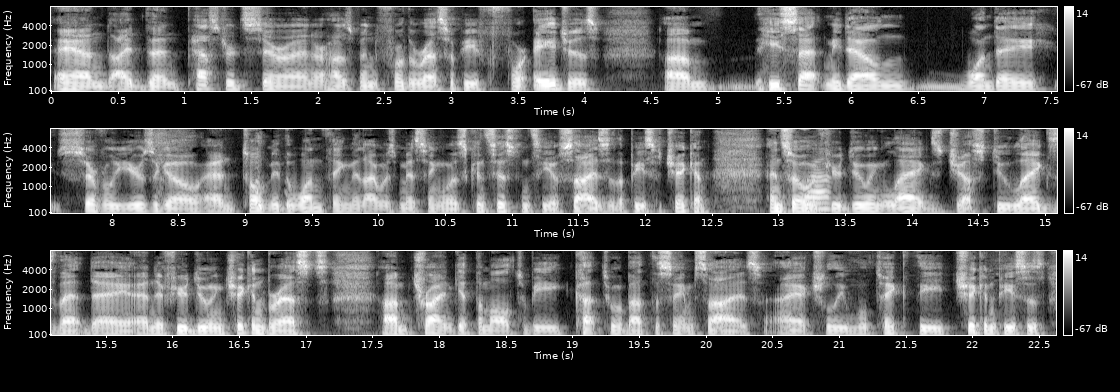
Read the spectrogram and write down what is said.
and I then pestered Sarah and her husband for the recipe for ages. Um, he sat me down one day several years ago and told me the one thing that I was missing was consistency of size of the piece of chicken. And so wow. if you're doing legs, just do legs that day. And if you're doing chicken breasts, um, try and get them all to be cut to about the same size. I actually will take the chicken pieces.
